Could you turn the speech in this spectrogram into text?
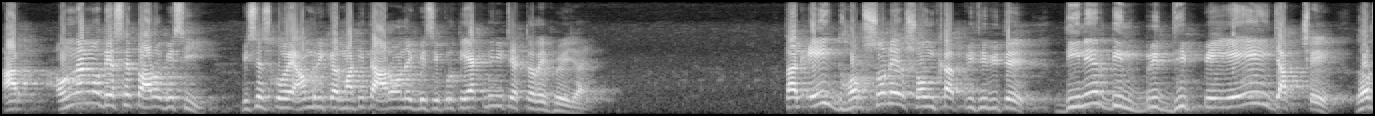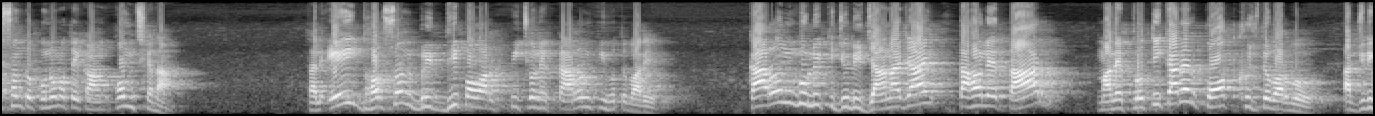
আর অন্যান্য দেশে তো আরও বেশি, বিশেষ করে আমেরিকার মাটিতে আরও অনেক বেশি, প্রতি এক মিনিটে একটা রেপ হয়ে যায়। তাহলে এই ধর্ষণের সংখ্যা পৃথিবীতে দিনের দিন বৃদ্ধি পেয়েই যাচ্ছে। ধর্ষণ তো কোনো মতে কমছে না। তাহলে এই ধর্ষণ বৃদ্ধি পাওয়ার পিছনে কারণ কি হতে পারে? কারণগুলি যদি জানা যায়, তাহলে তার মানে প্রতিকারের পথ খুঁজতে পারব। আর যদি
